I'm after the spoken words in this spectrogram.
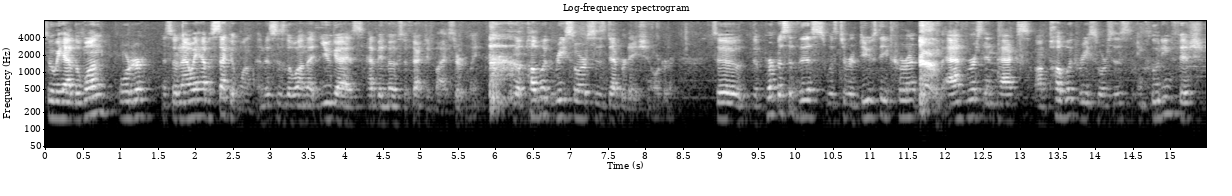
So we have the one order, and so now we have a second one, and this is the one that you guys have been most affected by, certainly. The Public Resources Depredation Order. So the purpose of this was to reduce the occurrence of adverse impacts on public resources, including fish,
